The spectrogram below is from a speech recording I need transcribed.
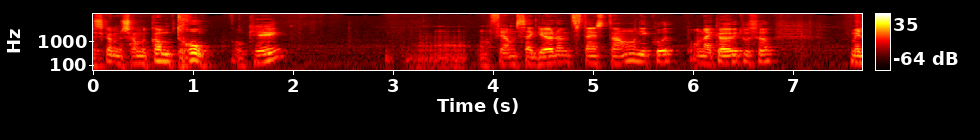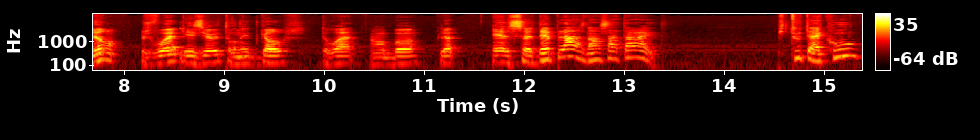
c'est comme, comme trop. OK? On, on ferme sa gueule un petit instant, on écoute, on accueille tout ça. Mais là, je vois les yeux tourner de gauche, droite, en bas. là, elle se déplace dans sa tête. Puis tout à coup,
